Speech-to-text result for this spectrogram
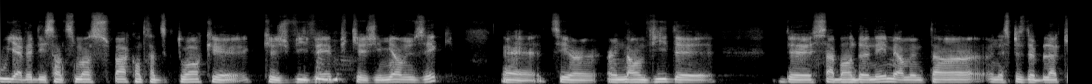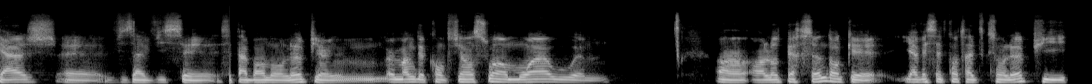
où il y avait des sentiments super contradictoires que, que je vivais mm-hmm. puis que j'ai mis en musique. Euh, un, un envie de de s'abandonner, mais en même temps, une espèce de blocage euh, vis-à-vis cet abandon-là, puis un, manque de confiance, soit en moi ou euh, en, l'autre personne. Donc, euh, il y avait cette contradiction-là. Puis,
